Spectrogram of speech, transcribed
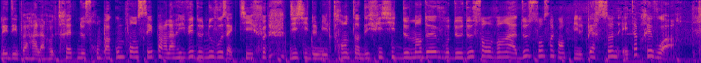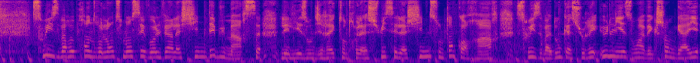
Les départs à la retraite ne seront pas compensés par l'arrivée de nouveaux actifs. D'ici 2030, un déficit de main-d'œuvre de 220 à 250 000 personnes est à prévoir. Swiss va reprendre lentement ses vols vers la Chine début mars. Les liaisons directes entre la Suisse et la Chine sont encore rares. Swiss va donc assurer une liaison avec Shanghai,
